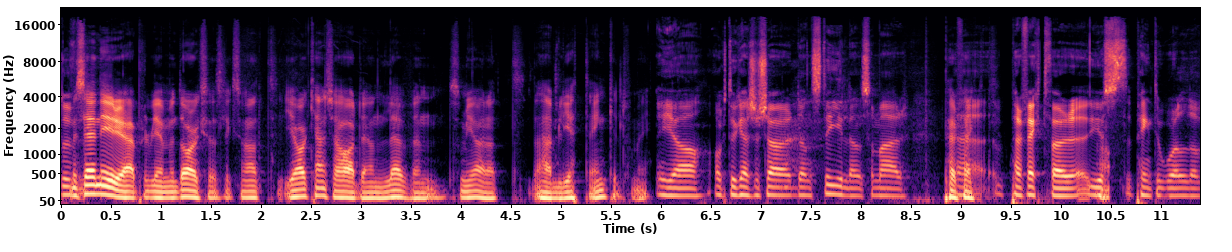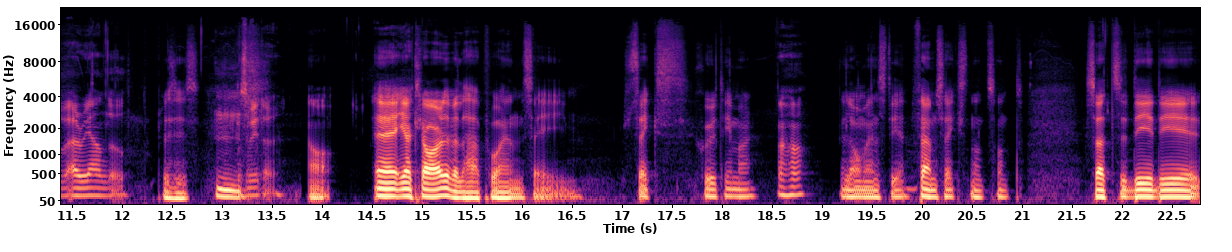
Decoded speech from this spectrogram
Du, Men sen är det ju det här problemet med Dark Souls liksom att jag kanske har den leveln som gör att det här blir jätteenkelt för mig. Ja, och du kanske kör den stilen som är Perfekt. Eh, perfekt för just Paint the World of Ariandel Precis. Mm. och så vidare. Ja. Eh, jag klarade väl det här på en, säg, sex, sju timmar. Aha. Eller om ens det. Fem, sex, något sånt. Så att det, det,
